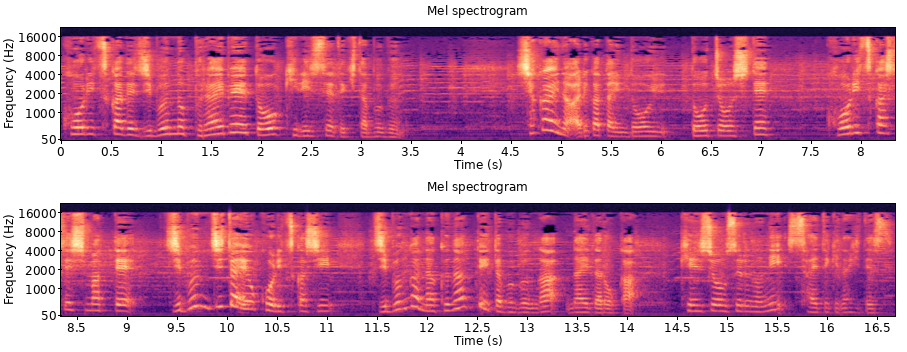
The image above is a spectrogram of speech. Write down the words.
効率化で自分のプライベートを切り捨ててきた部分。社会の在り方に同調して効率化してしまって自分自体を効率化し自分がなくなっていた部分がないだろうか検証するのに最適な日です。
